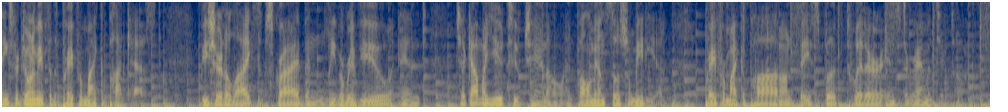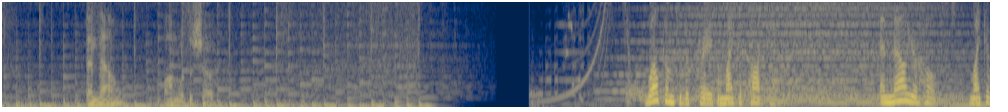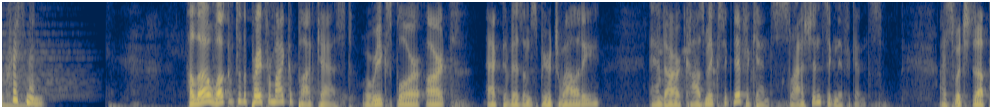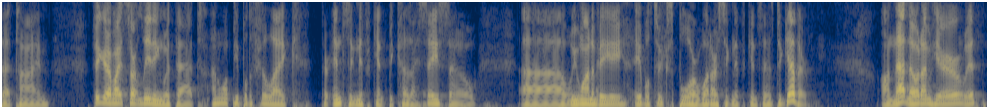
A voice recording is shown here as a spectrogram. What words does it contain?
Thanks for joining me for the Pray for Micah podcast. Be sure to like, subscribe, and leave a review, and check out my YouTube channel and follow me on social media. Pray for Micah Pod on Facebook, Twitter, Instagram, and TikTok. And now, on with the show. Welcome to the Pray for Micah podcast. And now your host, Micah Chrisman. Hello, welcome to the Pray for Micah podcast, where we explore art, activism, spirituality, and our cosmic significance slash insignificance. I switched it up that time. Figured I might start leading with that. I don't want people to feel like they're insignificant because I say so. Uh, we want to be able to explore what our significance is together. On that note, I'm here with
